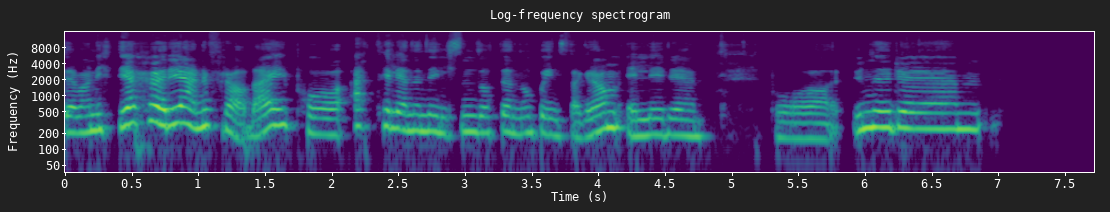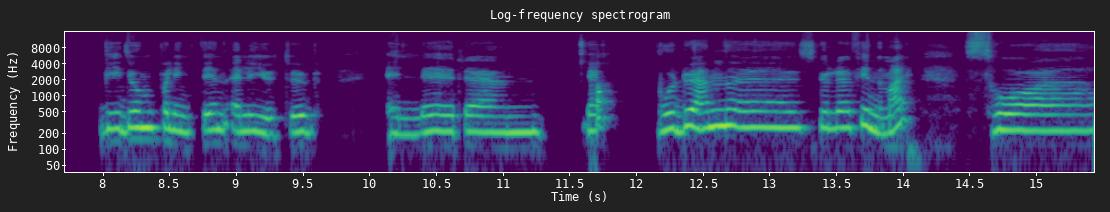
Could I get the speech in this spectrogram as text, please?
det var nyttig. Jeg hører gjerne fra deg på at helenenilsen.no på Instagram eller eh, på under eh, videoen på LinkedIn eller YouTube eller eh, ja, hvor du enn eh, skulle finne meg, så eh,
